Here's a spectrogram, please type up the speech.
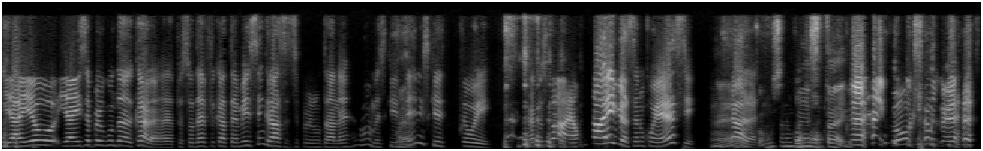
E aí eu, e aí você pergunta, cara, a pessoa deve ficar até meio sem graça se perguntar, né? "Ah, mas que É. tênis que é teu aí? Aí a pessoa, ah, é um Taiga, você não conhece? É, Cara. como você não conhece Tiger? Como que você não conhece?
